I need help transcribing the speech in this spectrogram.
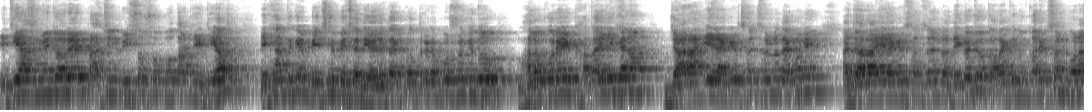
ইতিহাস মেজরে, প্রাচীন বিশ্ব সভ্যতার যে ইতিহাস, এখান থেকে বেছে বেছে দেওয়া যায়। তাই প্রত্যেকটা প্রশ্ন কিন্তু ভালো করে খাতায় লিখে নাও। যারা এর আগের সাজেশনটা দেখোনি, আর যারা এর আগের সাজেশনটা দেখেছ, তারা কিন্তু কারেকশন করে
